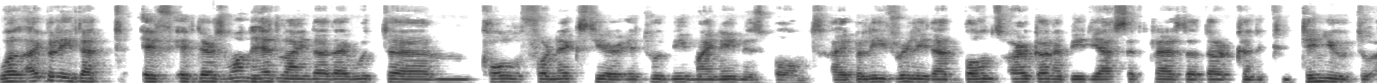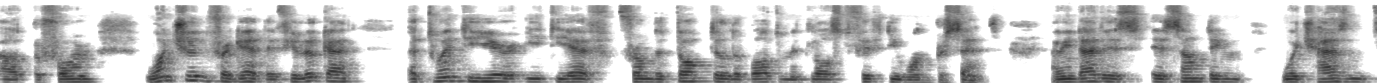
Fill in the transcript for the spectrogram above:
Well, I believe that if, if there's one headline that I would um, call for next year, it would be My Name is Bond. I believe really that bonds are going to be the asset class that are going to continue to outperform. One shouldn't forget, if you look at a 20 year ETF from the top till the bottom, it lost 51%. I mean, that is, is something which hasn't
